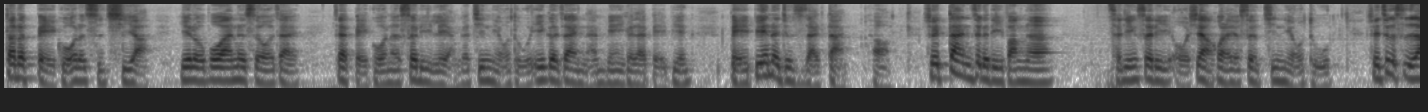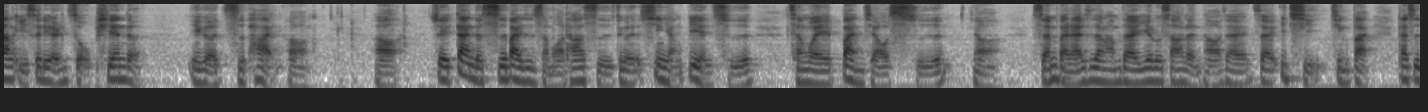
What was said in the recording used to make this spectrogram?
到了北国的时期啊，耶罗波安的时候在在北国呢设立两个金牛犊，一个在南边，一个在北边。北边呢就是在但啊，所以但这个地方呢，曾经设立偶像，后来又设金牛犊，所以这个是让以色列人走偏的一个支派啊啊，所以但的失败是什么？它使这个信仰变质，成为绊脚石啊。神本来是让他们在耶路撒冷啊，在在一起敬拜，但是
